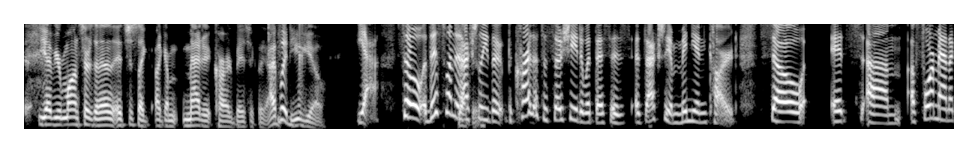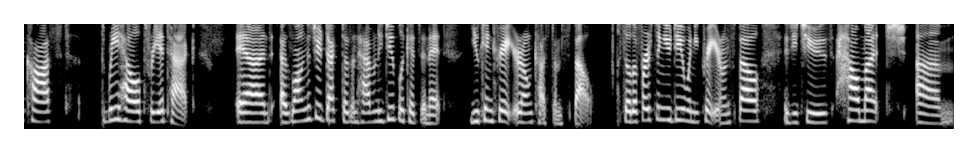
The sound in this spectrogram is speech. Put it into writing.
you have your monsters, and then it's just like like a magic card basically. I played Yu Gi Oh. Yeah. So this one is Gotcha. actually the the card that's associated with this is it's actually a minion card. So it's um, a four mana cost, three health, three attack, and as long as your deck doesn't have any duplicates in it, you can create your own custom spell. So the first thing you do when you create your own spell is you choose how much um,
